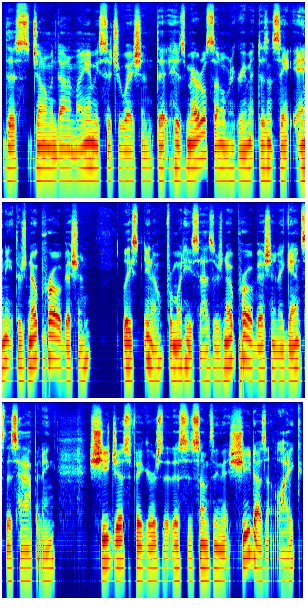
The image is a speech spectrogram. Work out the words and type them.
this gentleman down in Miami situation that his marital settlement agreement doesn't say any. There's no prohibition. At least, you know, from what he says, there's no prohibition against this happening. She just figures that this is something that she doesn't like,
